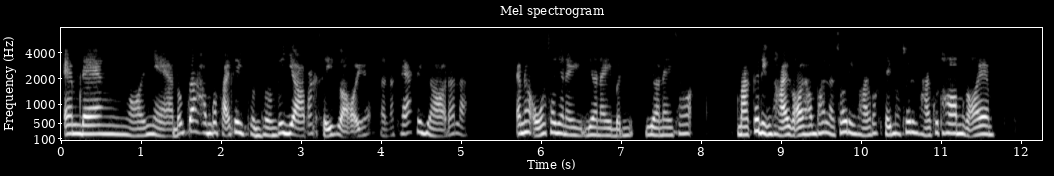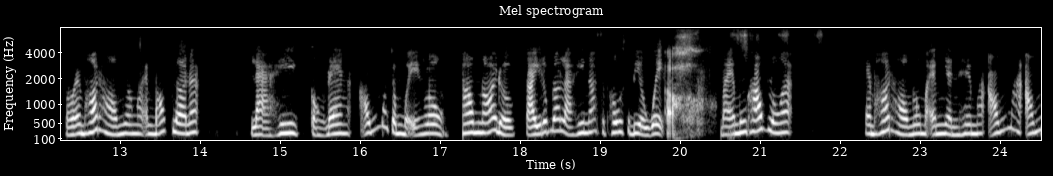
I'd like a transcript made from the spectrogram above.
em đang ngồi ở nhà lúc đó không có phải cái thường thường cái giờ bác sĩ gọi á, là nó khác cái giờ đó là em nói ủa sao giờ này giờ này bệnh giờ này sao mà cái điện thoại gọi không phải là số điện thoại bác sĩ mà số điện thoại của Tom gọi em. Rồi em hết hồn vô em bóc lên á là Hy còn đang ống ở trong miệng luôn không nói được tại vì lúc đó là he not supposed to be awake. Oh, mà em muốn khóc luôn á. Em hết hồn luôn mà em nhìn thêm ống ống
